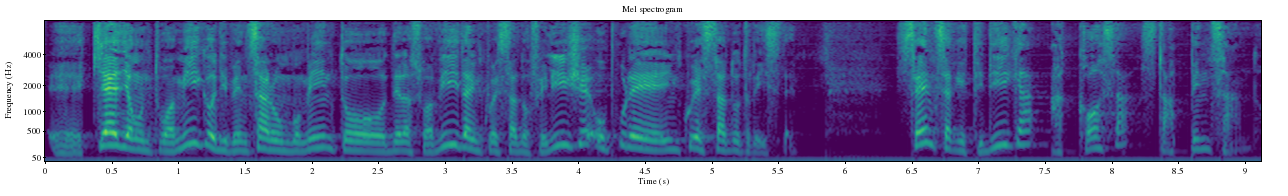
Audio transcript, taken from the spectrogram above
Eh, chiedi a un tuo amico di pensare a un momento della sua vita in cui è stato felice oppure in cui è stato triste, senza che ti dica a cosa sta pensando.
